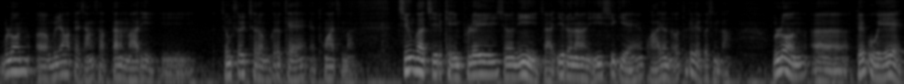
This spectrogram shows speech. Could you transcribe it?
물론 어, 물량 앞에 장사 없다는 말이 이 정설처럼 그렇게 통하지만 지금같이 이렇게 인플레이션이 자 일어나는 이 시기에 과연 어떻게 될 것인가? 물론 어, 대구 외에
